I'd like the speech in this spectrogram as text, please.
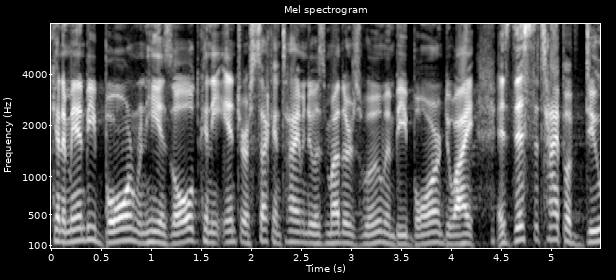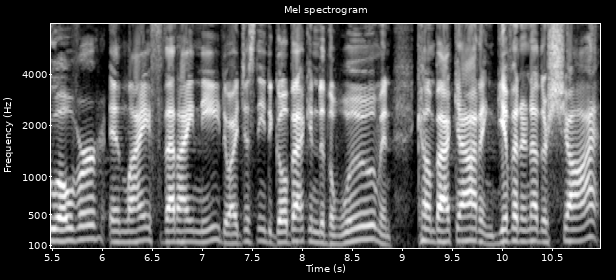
Can a man be born when he is old? Can he enter a second time into his mother's womb and be born? Do I is this the type of do-over in life that I need? Do I just need to go back into the womb and come back out and give it another shot?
